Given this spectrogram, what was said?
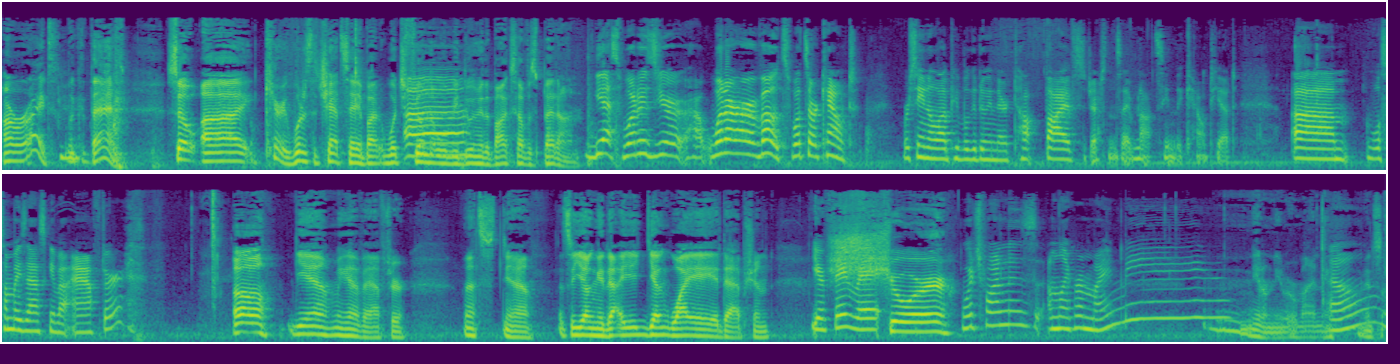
All right. Look at that. So, uh, Kari, what does the chat say about which film that we'll be doing with the box office bet on? Yes. What is your? How, what are our votes? What's our count? We're seeing a lot of people doing their top five suggestions. I have not seen the count yet. Um, well, somebody's asking about after. Oh, yeah, we have After. That's, yeah, it's a young, ad- a young YA adaptation. Your favorite? Sure. Which one is? I'm like, remind me. You don't need to remind me. Oh. it's, uh,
